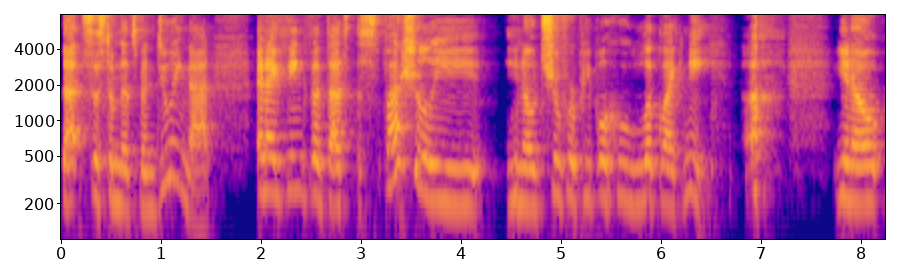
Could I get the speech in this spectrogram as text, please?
that system that's been doing that and I think that that's especially, you know, true for people who look like me, you know,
